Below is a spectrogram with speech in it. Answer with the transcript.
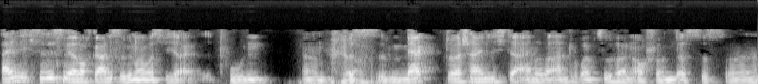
Eigentlich wissen wir ja noch gar nicht so genau, was wir hier tun. Ähm, ja. Das merkt wahrscheinlich der ein oder andere beim Zuhören auch schon, dass es äh,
